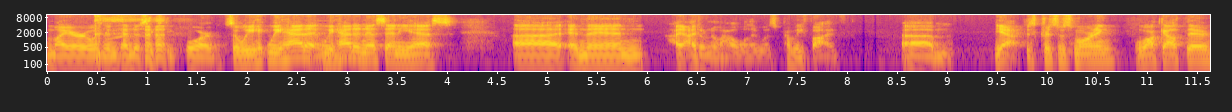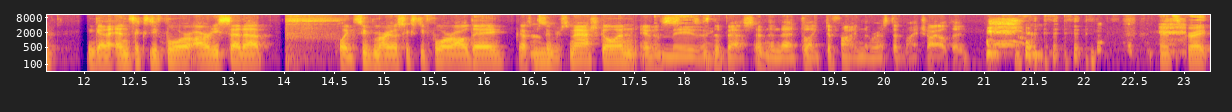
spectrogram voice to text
my era was Nintendo 64. so we we had it. We had an SNES, uh, and then I, I, don't know how old I was, probably five. Um, yeah, it was Christmas morning. Walk out there you got an N64 already set up. Played Super Mario 64 all day. Got some mm. Super Smash going. It was amazing. It was the best. And then that like defined the rest of my childhood. That's great.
